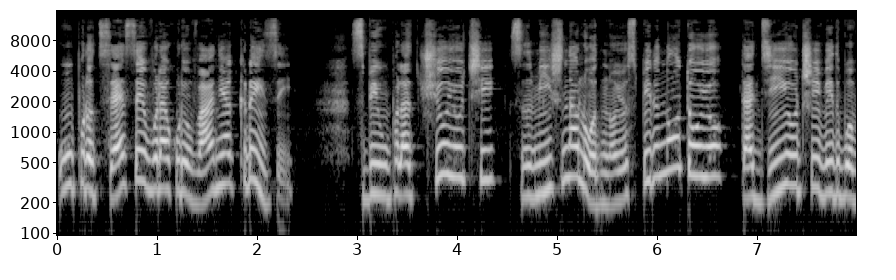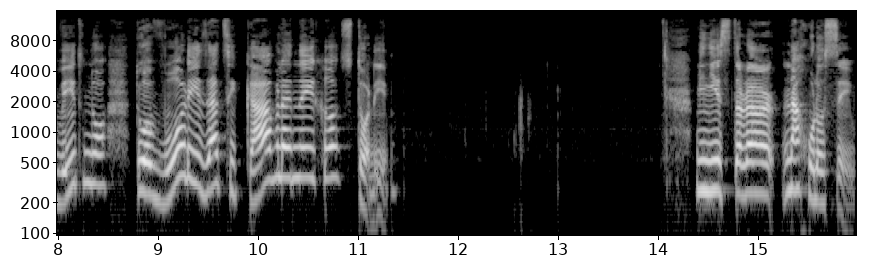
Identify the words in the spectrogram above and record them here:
у процесі врегулювання кризи, співпрацюючи з міжнародною спільнотою та діючи відповідно до волі зацікавлених сторін. Міністр наголосив,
